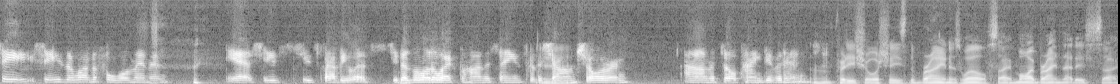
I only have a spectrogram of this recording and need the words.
she she's a wonderful woman, and yeah, she's she's fabulous. She does a lot of work behind the scenes for the show, I'm sure, and um, it's all paying dividends. I'm pretty sure she's the brain as well. So my brain, that is. So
